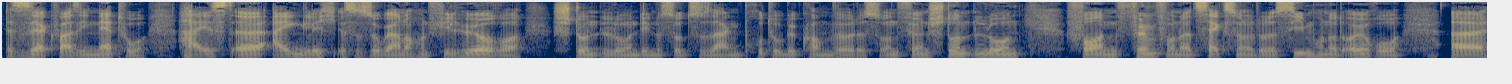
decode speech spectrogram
das ist ja quasi netto. Heißt, äh, eigentlich ist es sogar noch ein viel höherer Stundenlohn, den du sozusagen brutto bekommen würdest. Und für einen Stundenlohn von 500, 600 oder 700 Euro äh,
